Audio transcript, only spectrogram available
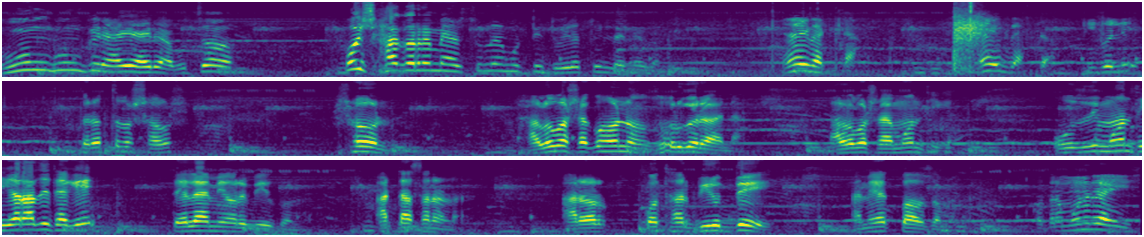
বুং বুং করে আই আইরা বুঝছ? ওই সাগরের মেয়ের চুলের মুঠি ধরে তুললে নেবে। এই ব্যাগটা এই ব্যাগটা, কি বলি তোর তো সাহস? শোন, ভালোবাসা কখনো জোর করে হয় না। ভালোবাসা মন থেকে। ও যদি মন থেকে রাজি থাকে, তাহলে আমি ওর বিয়ে করব। আর তাছাড়া না, আর ওর কথার বিরুদ্ধে আমি এক পাও যাব কথাটা মনে রাখিস?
